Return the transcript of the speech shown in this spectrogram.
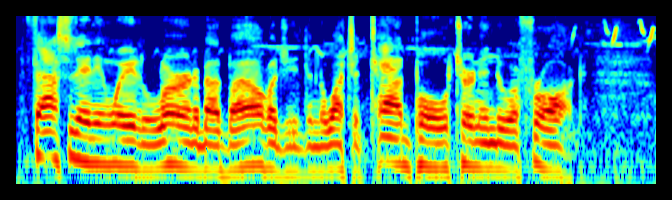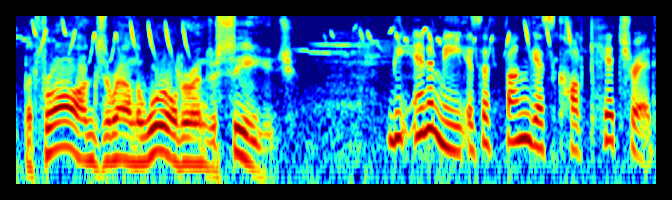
fascinating way to learn about biology than to watch a tadpole turn into a frog. But frogs around the world are under siege. The enemy is a fungus called chytrid.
